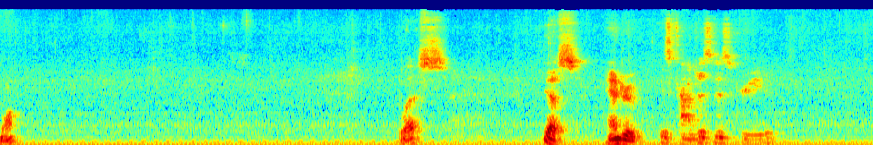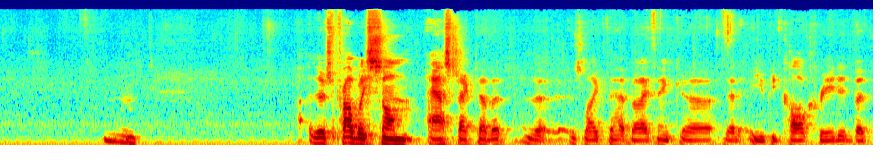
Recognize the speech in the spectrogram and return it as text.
More? Bless. Yes, Andrew. Is consciousness created? Mm. There's probably some aspect of it that is like that, but I think uh, that you could call created. But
